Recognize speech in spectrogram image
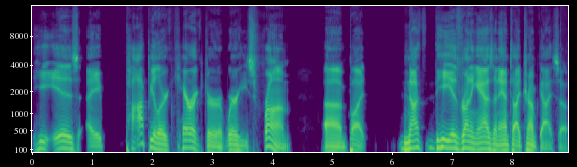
he is a popular character where he's from, uh, but not he is running as an anti-Trump guy. So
